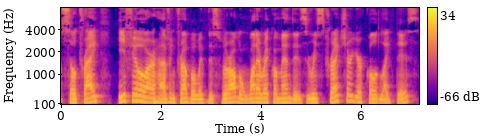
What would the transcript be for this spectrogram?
So try, if you are having trouble with this problem, what I recommend is restructure your code like this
